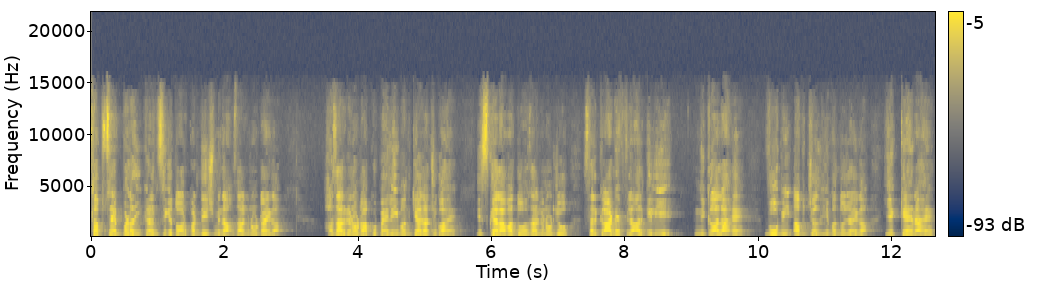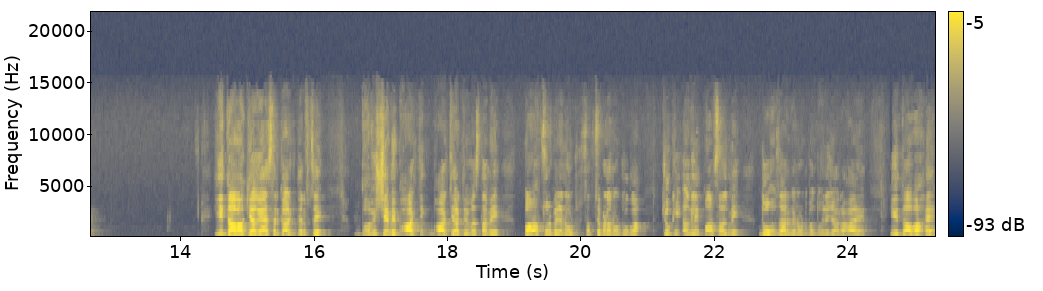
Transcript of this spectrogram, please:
सबसे बड़ी करेंसी के तौर पर देश में ना हज़ार का नोट आएगा। हज़ार का नोट आपको पहले ही बंद किया जा चुका है। इसके अलावा 2000 का नोट जो सरकार ने फ़िलहाल के लिए निकाला है वो भी अब जल्द ही बंद हो जाएगा। ये कहना है, ये दावा किया गया है सरकार की तरफ़ से, भविष्य में भारतीय भारतीय अर्थव्यवस्था में पाँच सौ रुपए का नोट सबसे बड़ा नोट होगा, क्योंकि अगले पाँच साल में दो हज़ार का नोट बंद होने जा रहा है। यह दावा है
